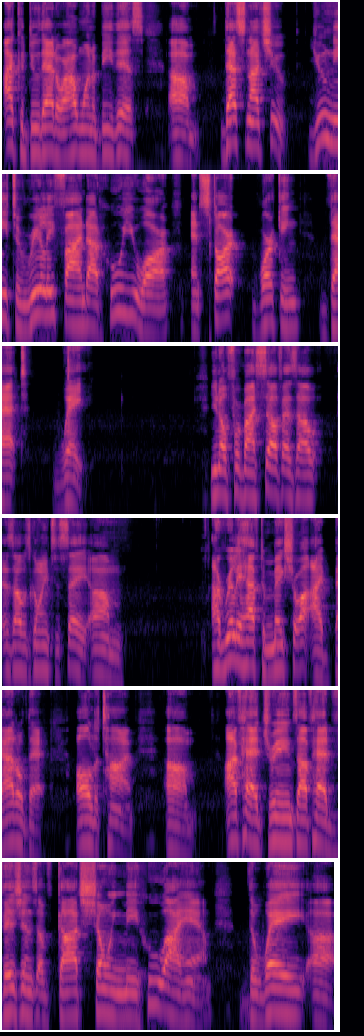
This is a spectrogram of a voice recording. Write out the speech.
I could do that or I wanna be this. Um, that's not you. You need to really find out who you are and start working that way. You know, for myself, as I as I was going to say, um, I really have to make sure I battle that all the time. Um, I've had dreams, I've had visions of God showing me who I am, the way uh,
